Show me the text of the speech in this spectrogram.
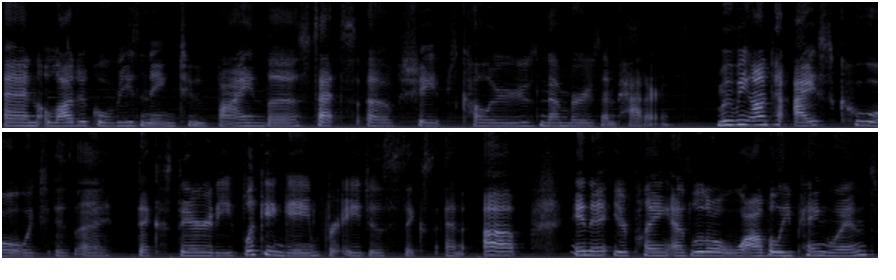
and logical reasoning to find the sets of shapes, colors, numbers, and patterns. Moving on to Ice Cool, which is a dexterity flicking game for ages 6 and up. In it, you're playing as little wobbly penguins,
